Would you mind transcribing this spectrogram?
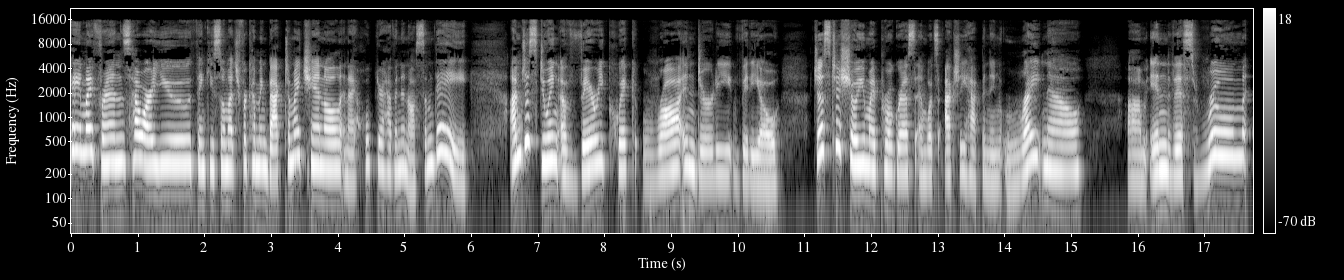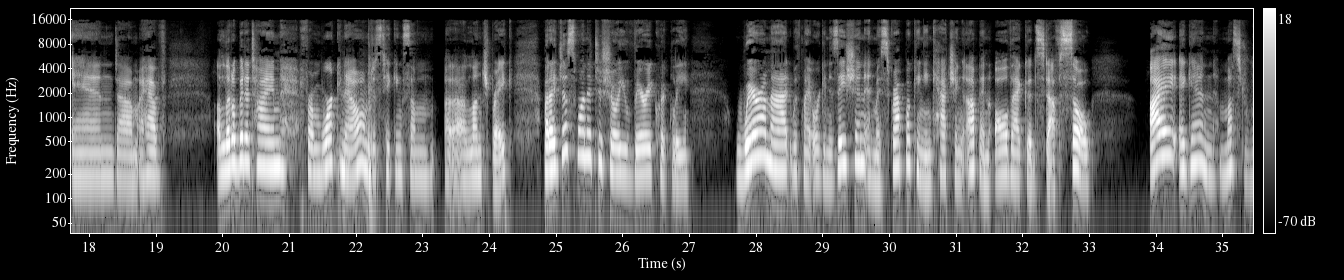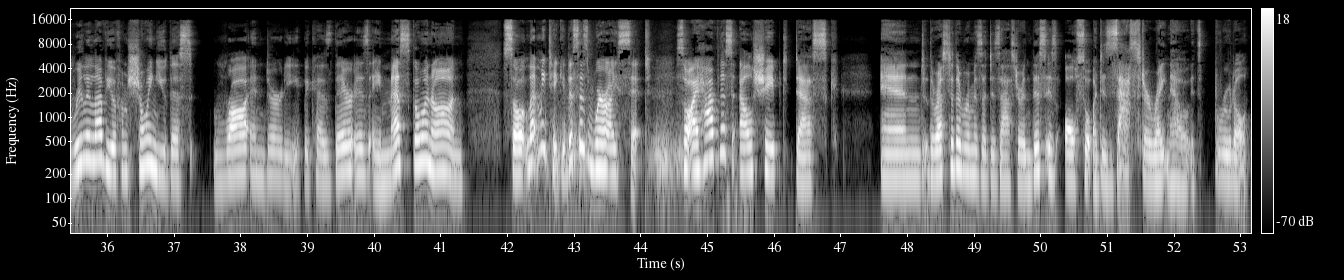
Hey, my friends, how are you? Thank you so much for coming back to my channel, and I hope you're having an awesome day. I'm just doing a very quick, raw and dirty video just to show you my progress and what's actually happening right now um, in this room. And um, I have a little bit of time from work now. I'm just taking some uh, a lunch break. But I just wanted to show you very quickly where I'm at with my organization and my scrapbooking and catching up and all that good stuff. So I, again, must really love you if I'm showing you this raw and dirty because there is a mess going on. So let me take you. This is where I sit. So I have this L-shaped desk and the rest of the room is a disaster. And this is also a disaster right now. It's brutal.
